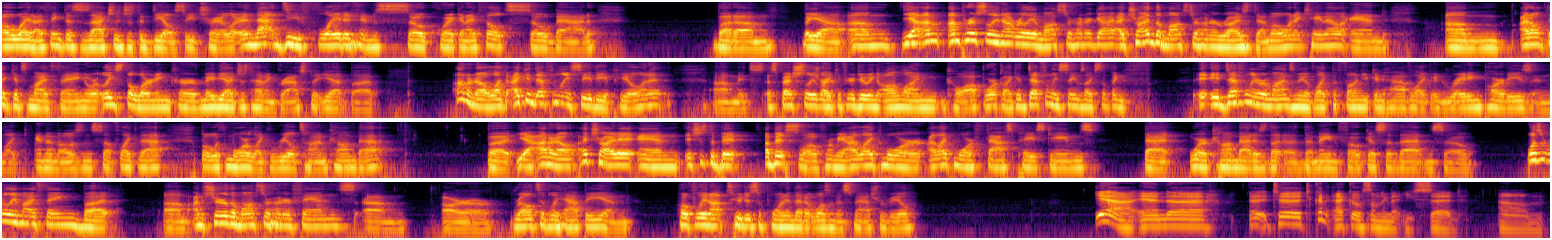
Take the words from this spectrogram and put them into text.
oh wait, I think this is actually just a DLC trailer, and that deflated him so quick, and I felt so bad. But um, but yeah, um, yeah, I'm I'm personally not really a Monster Hunter guy. I tried the Monster Hunter Rise demo when it came out, and um, I don't think it's my thing, or at least the learning curve. Maybe I just haven't grasped it yet, but I don't know. Like I can definitely see the appeal in it. Um, it's especially sure. like if you're doing online co-op work. Like it definitely seems like something. F- it, it definitely reminds me of like the fun you can have like in raiding parties and like MMOs and stuff like that, but with more like real time combat. But yeah, I don't know. I tried it and it's just a bit a bit slow for me. I like more I like more fast paced games that where combat is the the main focus of that, and so wasn't really my thing. But um, I'm sure the Monster Hunter fans um, are relatively happy and hopefully not too disappointed that it wasn't a Smash reveal. Yeah, and uh, to to kind of echo something that you said, um,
